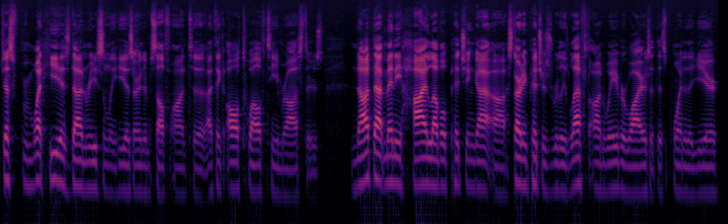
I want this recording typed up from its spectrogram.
just from what he has done recently, he has earned himself onto, I think, all 12 team rosters. Not that many high level pitching guy, uh, starting pitchers really left on waiver wires at this point of the year.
